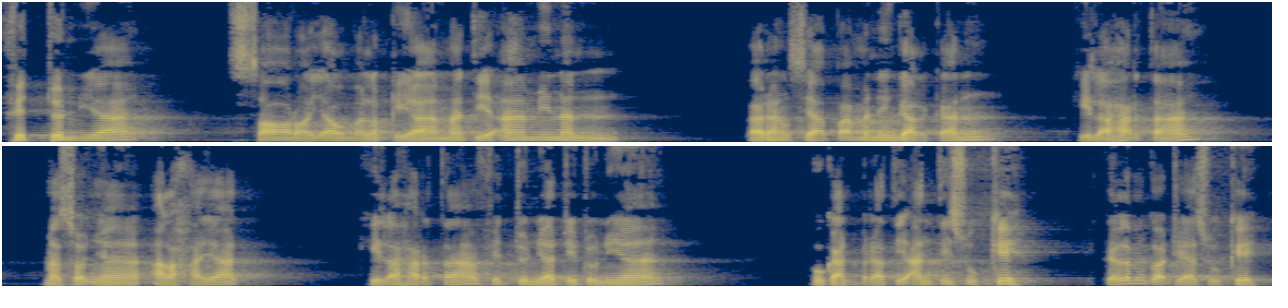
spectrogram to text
fit dunya sara yaumal qiyamati aminan. Barang siapa meninggalkan gila harta, maksudnya al hayat, gila harta fit dunya di dunia, bukan berarti anti sugih, gelem kok dia sugih,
